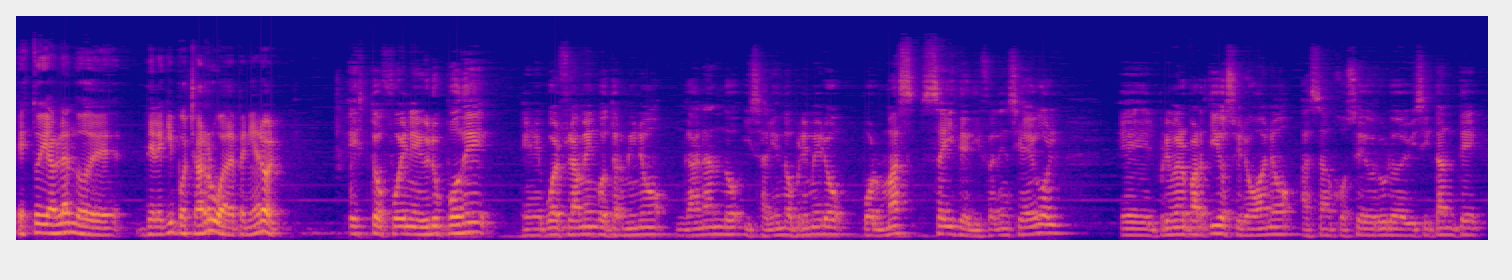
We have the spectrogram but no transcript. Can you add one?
Estoy hablando de, del equipo Charrúa de Peñarol. Esto fue en el grupo D, en el cual Flamengo terminó ganando y saliendo primero por más 6 de diferencia de gol. El primer partido se lo ganó a San José de Oruro de visitante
